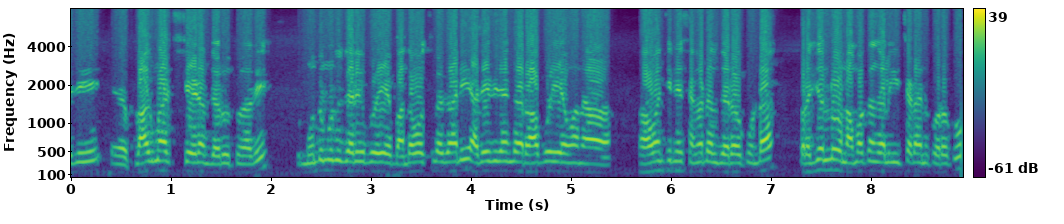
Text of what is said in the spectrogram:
ఇది ఫ్లాగ్ మార్చ్ చేయడం జరుగుతున్నది. ముందు ముందు జరిగిపోయే బందోబస్తులు కానీ అదేవిధంగా రాబోయే మన అవాంఛనీయ సంఘటనలు జరగకుండా ప్రజల్లో నమ్మకం కలిగించడానికి కొరకు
